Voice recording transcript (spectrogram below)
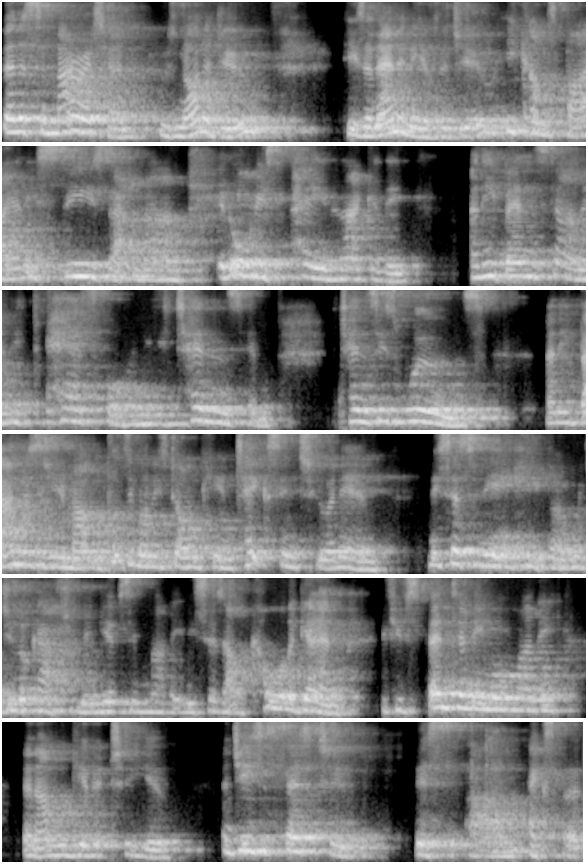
Then a Samaritan, who's not a Jew, He's an enemy of the Jew. He comes by and he sees that man in all his pain and agony. And he bends down and he cares for him and he tends him, tends his wounds. And he bandages him up and puts him on his donkey and takes him to an inn. And he says to the innkeeper, Would you look after him? And gives him money. And he says, I'll call again. If you've spent any more money, then I will give it to you. And Jesus says to this um, expert,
